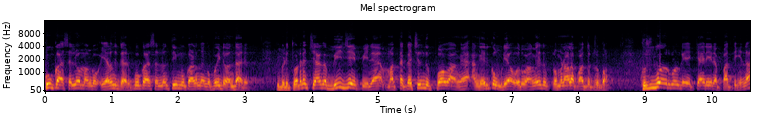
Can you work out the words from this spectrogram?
கூகா செல்வம் அங்கே இறந்துட்டார். கூகா செல்வம் திமுகலேருந்து அங்கே போயிட்டு வந்தார். இப்படி தொடர்ச்சியாக பிஜேபியில் மற்ற கட்சியிலேருந்து போவாங்க அங்கே இருக்க முடியாது வருவாங்க இது ரொம்ப நாளாக பார்த்துட்ருக்கோம் குஷ்பு அவர்களுடைய கேரியரை பார்த்தீங்கன்னா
